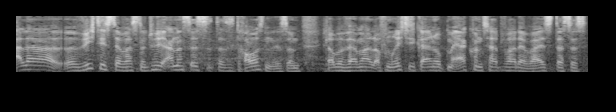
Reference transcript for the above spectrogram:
Allerwichtigste, was natürlich anders ist, ist, dass es draußen ist. Und ich glaube, wer mal auf einem richtig geilen Open-Air-Konzert war, der weiß, dass es,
